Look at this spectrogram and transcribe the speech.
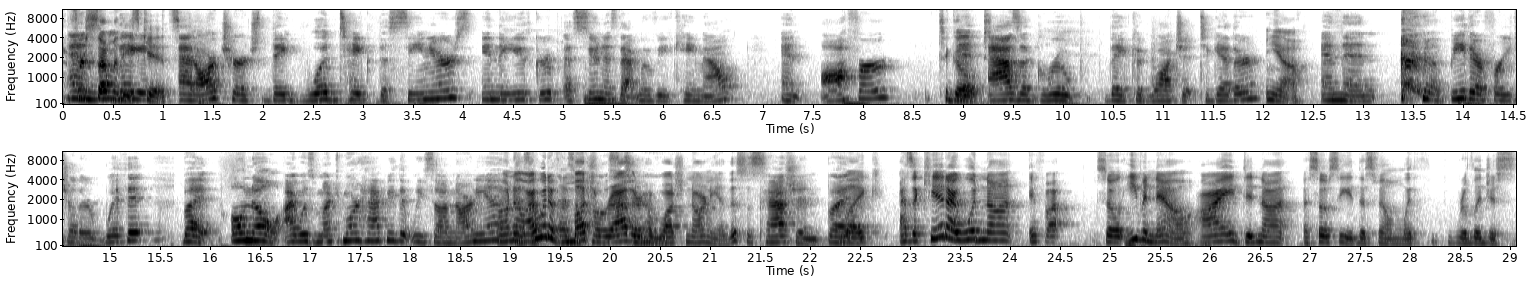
for some of they- these kids. at our church they would take the seniors in the youth group as soon as that movie came out and offer To go as a group they could watch it together Yeah. and then be there for each other with it but oh no i was much more happy that we saw narnia Oh no, I would have much rather have watched Narnia. This is passion but like as a kid I would not if I so even now I did not associate this film with religious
